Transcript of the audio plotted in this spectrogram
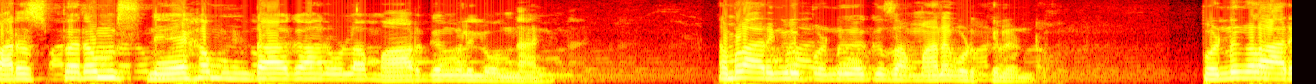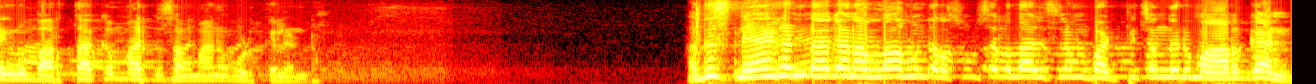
പരസ്പരം സ്നേഹം ഉണ്ടാകാനുള്ള മാർഗങ്ങളിൽ ഒന്നാണ്. നമ്മൾ ആരെങ്കിലും പെണ്ണുങ്ങൾക്ക് സമ്മാനം കൊടുക്കലുണ്ടോ? പെണ്ണുങ്ങൾ ആരെങ്കിലും ഭർത്താക്കന്മാർക്ക് സമ്മാനം കൊടുക്കലുണ്ടോ? അത് സ്നേഹം ഉണ്ടാകാൻ അള്ളാഹുന്റെ റസൂൽ അലൈഹി വസല്ലം പഠിപ്പിച്ചെന്ന ഒരു മാർഗാണ്.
